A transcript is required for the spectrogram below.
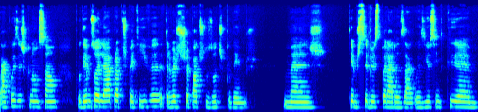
Há coisas que não são. Podemos olhar para a perspectiva através dos sapatos dos outros, podemos, mas temos de saber separar as águas. E eu sinto que. Um,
